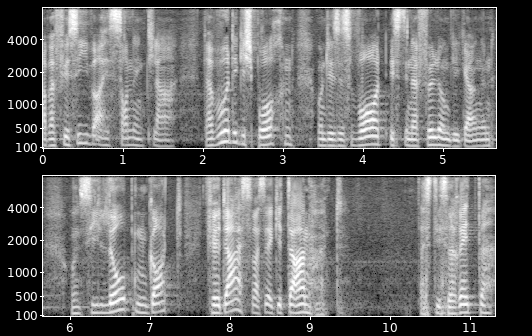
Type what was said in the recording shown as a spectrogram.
aber für sie war es sonnenklar. Da wurde gesprochen und dieses Wort ist in Erfüllung gegangen und sie lobten Gott für das, was er getan hat, dass dieser Retter,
